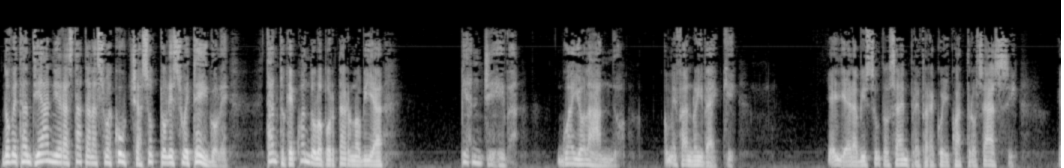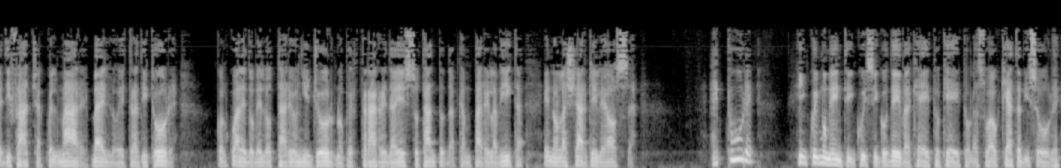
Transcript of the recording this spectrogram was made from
dove tanti anni era stata la sua cuccia sotto le sue tegole, tanto che quando lo portarono via piangeva, guaiolando, come fanno i vecchi. Egli era vissuto sempre fra quei quattro sassi, e di faccia a quel mare bello e traditore, col quale dové lottare ogni giorno per trarre da esso tanto da campare la vita e non lasciargli le ossa. Eppure, in quei momenti in cui si godeva cheto cheto la sua occhiata di sole,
